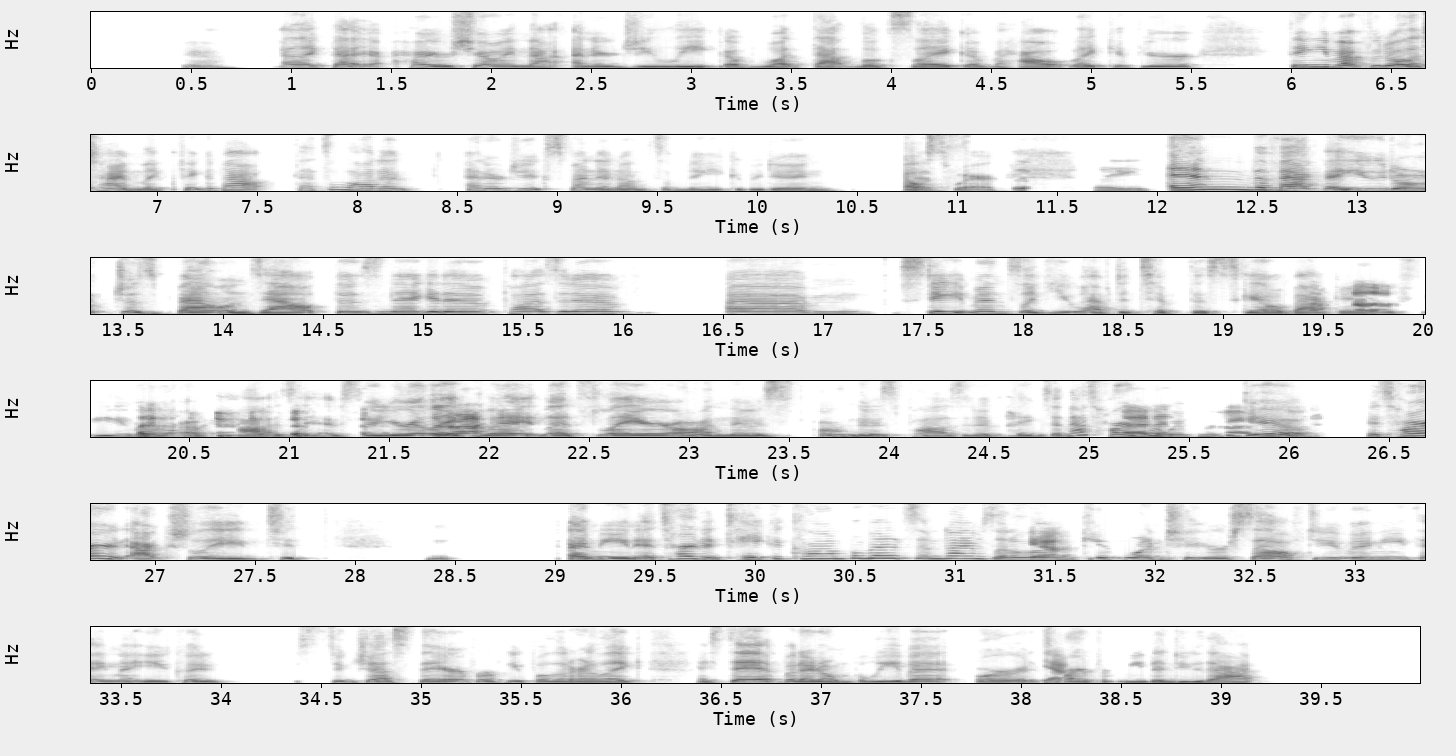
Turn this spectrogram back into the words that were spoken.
Yeah. I like that how you're showing that energy leak of what that looks like, of how, like, if you're thinking about food all the time, like, think about that's a lot of energy expended on something you could be doing elsewhere. Absolutely. And the fact that you don't just balance out those negative, positive um statements like you have to tip the scale back in your favor of positive so you're like let, let's layer on those on those positive things and that's hard that for women to do it's hard actually to I mean, it's hard to take a compliment sometimes, let alone yeah. give one to yourself. Do you have anything that you could suggest there for people that are like, I say it, but I don't believe it, or it's yeah. hard for me to do that?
